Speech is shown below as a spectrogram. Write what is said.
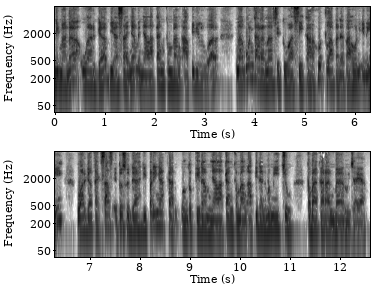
di mana warga biasanya menyalakan kembang api di luar. Namun karena situasi karhutla pada tahun ini, warga Texas itu sudah diperingatkan untuk tidak menyalakan kembang api dan memicu kebakaran baru Jaya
